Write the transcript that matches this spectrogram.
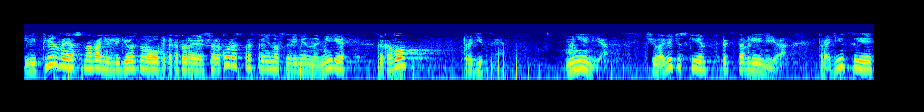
или первое основание религиозного опыта, которое широко распространено в современном мире, каково? Традиции, мнения, человеческие представления – Традиции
